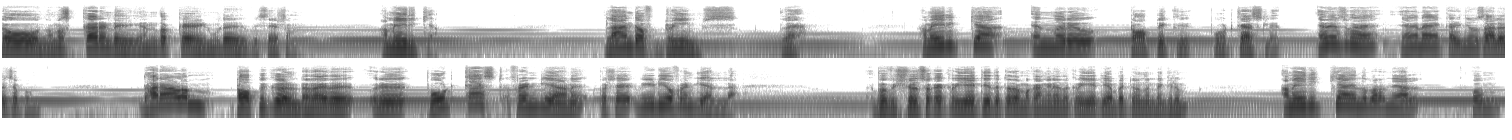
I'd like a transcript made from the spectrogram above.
Hello നമസ്കാരമുണ്ട്. എന്തൊക്കെ ഉണ്ട് വിശേഷം? അമേരിക്ക. ലാൻഡ് ഓഫ് ഡ്രീംസ് അല്ലേ? അമേരിക്ക എന്നൊരു ടോപ്പിക്ക് പോഡ്കാസ്റ്റിൽ ഞാൻ വിചാരിച്ചു ഞാൻ ഇങ്ങനെ കഴിഞ്ഞ ദിവസം ആലോചിച്ചപ്പം ധാരാളം ടോപ്പിക്കുകളുണ്ട് അതായത് ഒരു പോഡ്കാസ്റ്റ് ഫ്രണ്ട്ലി ആണ് പക്ഷേ വീഡിയോ ഫ്രണ്ട്ലി അല്ല. ഇപ്പോൾ വിഷ്വൽസൊക്കെ ക്രിയേറ്റ് ചെയ്തിട്ട് നമുക്ക് അങ്ങനെ ഒന്ന് ക്രിയേറ്റ് ചെയ്യാൻ പറ്റുമെന്നുണ്ടെങ്കിലും അമേരിക്ക എന്ന് പറഞ്ഞാൽ ഇപ്പം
